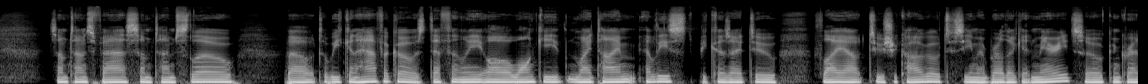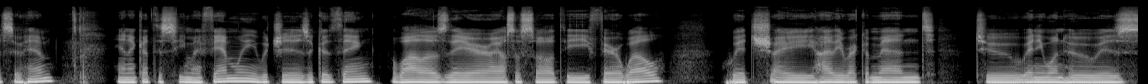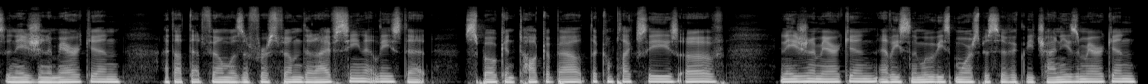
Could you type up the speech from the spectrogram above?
Sometimes fast, sometimes slow. About a week and a half ago was definitely all wonky, my time at least, because I had to fly out to Chicago to see my brother get married. So congrats to him. And I got to see my family, which is a good thing. While I was there, I also saw the farewell, which I highly recommend to anyone who is an Asian American. I thought that film was the first film that I've seen, at least, that spoke and talked about the complexities of an Asian American, at least in the movies, more specifically Chinese American.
